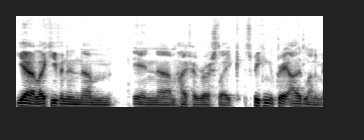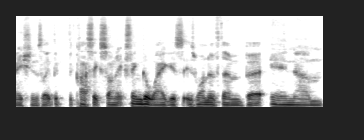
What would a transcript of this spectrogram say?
yeah. Like even in um, in um, Hi-Fi Rush, like speaking of great idle animations, like the, the classic Sonic finger wag is, is one of them. But in um,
